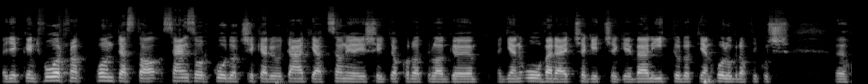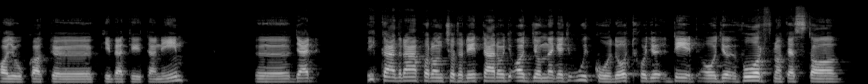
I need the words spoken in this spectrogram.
Egyébként Worfnak pont ezt a szenzorkódot sikerült átjátszani, és így gyakorlatilag egy ilyen override segítségével így tudott ilyen holografikus hajókat kivetíteni. De Picard ráparancsolt a Détára, hogy adjon meg egy új kódot, hogy, Dét, hogy Worfnak ezt a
